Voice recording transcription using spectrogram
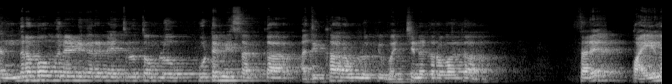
చంద్రబాబు నాయుడు గారి నేతృత్వంలో కూటమి సర్కార్ అధికారంలోకి వచ్చిన తర్వాత సరే పైన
